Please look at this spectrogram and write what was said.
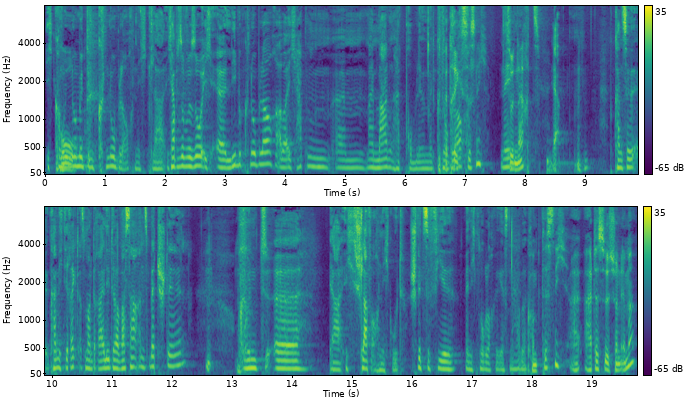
Ich komme Roh. nur mit dem Knoblauch nicht klar. Ich habe sowieso, ich äh, liebe Knoblauch, aber ich habe, ähm, mein Magen hat Probleme mit Du Knoblauch. verträgst das nicht? Nee. So nachts? Ja. Kannst du, kann ich direkt erstmal drei Liter Wasser ans Bett stellen. Und äh, ja, ich schlafe auch nicht gut. Schwitze viel, wenn ich Knoblauch gegessen habe. Kommt das nicht? Ha- Hattest du es schon immer?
